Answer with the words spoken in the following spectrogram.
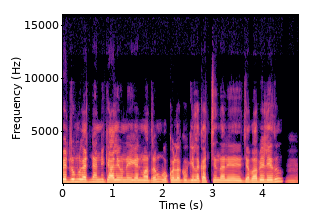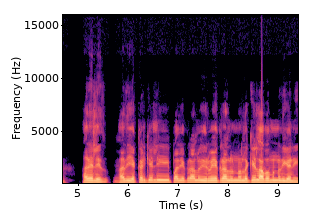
బెడ్రూమ్లు కట్టిన అన్ని ఖాళీ ఉన్నాయి కానీ మాత్రం ఒక్కళ్ళకు గీళ్ళకి వచ్చిందనే జవాబే లేదు. అదే లేదు. అది ఎక్కడికి వెళ్ళి పది ఎకరాలు ఇరవై ఎకరాలు ఉన్న వాళ్ళకే లాభం ఉన్నది కానీ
